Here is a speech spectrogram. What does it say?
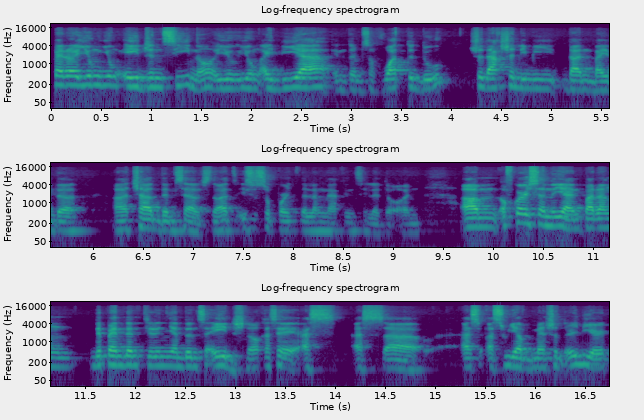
pero yung yung agency, no, yung yung idea in terms of what to do should actually be done by the uh, child themselves, no, at isu-support na lang natin sila doon um, of course, ano yan, parang dependent rin yan dun sa age, no? Kasi as, as, uh, as, as we have mentioned earlier,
